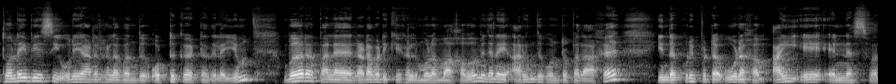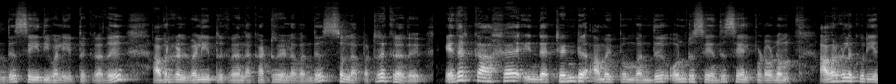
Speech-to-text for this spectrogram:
தொலைபேசி உரையாடல்களை வந்து ஒட்டு கேட்டதிலையும் வேற பல நடவடிக்கைகள் மூலமாக மூலமாகவும் இதனை அறிந்து கொண்டிருப்பதாக இந்த குறிப்பிட்ட ஊடகம் ஐஏஎன்எஸ் வந்து செய்தி வெளியிட்டிருக்கிறது. அவர்கள் வெளியிட்டிருக்கிற இந்த கட்டுரையில் வந்து சொல்லப்பட்டிருக்கிறது. எதற்காக இந்த டெண்டு அமைப்பும் வந்து ஒன்று சேர்ந்து செயல்படணும்? அவர்களுக்குரிய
